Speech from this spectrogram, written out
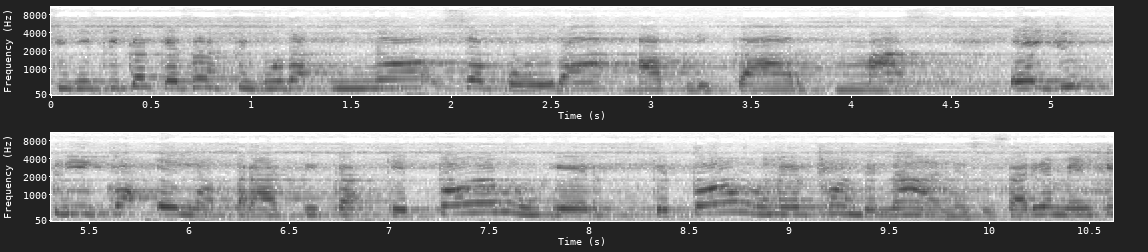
significa que esa no se podrá aplicar más. Ello implica en la práctica que toda mujer, que toda mujer condenada necesariamente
